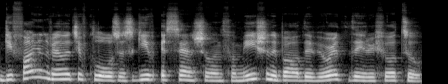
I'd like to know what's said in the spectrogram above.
Defining relative clauses give essential information about the word they refer to.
